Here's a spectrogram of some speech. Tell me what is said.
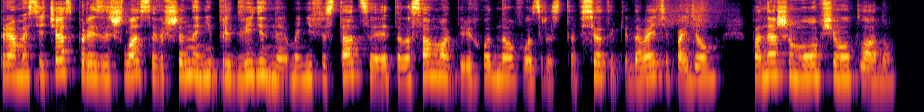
Прямо сейчас произошла совершенно непредвиденная манифестация этого самого переходного возраста. Все-таки давайте пойдем по нашему общему плану.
